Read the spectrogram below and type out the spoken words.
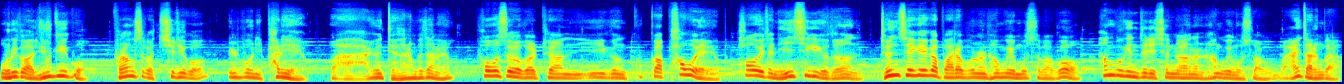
우리가 6위고 프랑스가 7위고 일본이 8위예요. 와 이건 대단한 거잖아요. 포버스가 발표한 이건 국가 파워예요. 파워에 대한 인식이거든. 전 세계가 바라보는 한국의 모습하고 한국인들이 생각하는 한국의 모습하고 많이 다른 거야.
